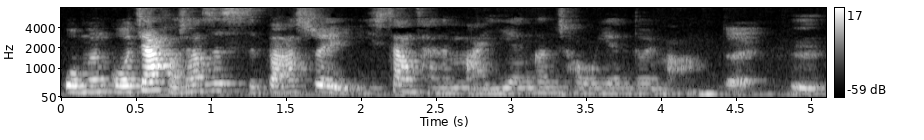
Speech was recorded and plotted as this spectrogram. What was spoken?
我们国家好像是十八岁以上才能买烟跟抽烟，对吗？对，嗯，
